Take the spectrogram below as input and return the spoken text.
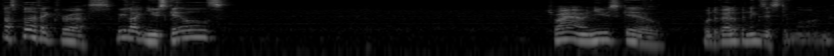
That's perfect for us. We like new skills. Try out a new skill or develop an existing one.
